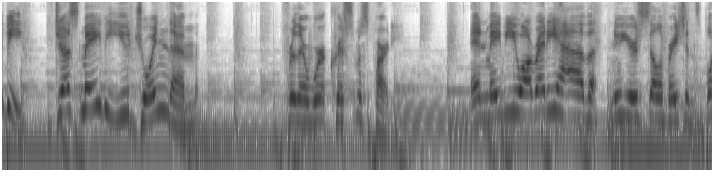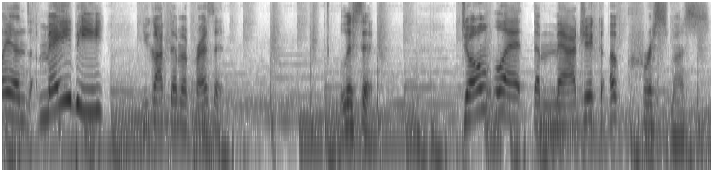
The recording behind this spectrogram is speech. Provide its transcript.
Maybe, just maybe, you joined them for their work Christmas party. And maybe you already have New Year's celebrations planned. Maybe you got them a present. Listen, don't let the magic of Christmas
